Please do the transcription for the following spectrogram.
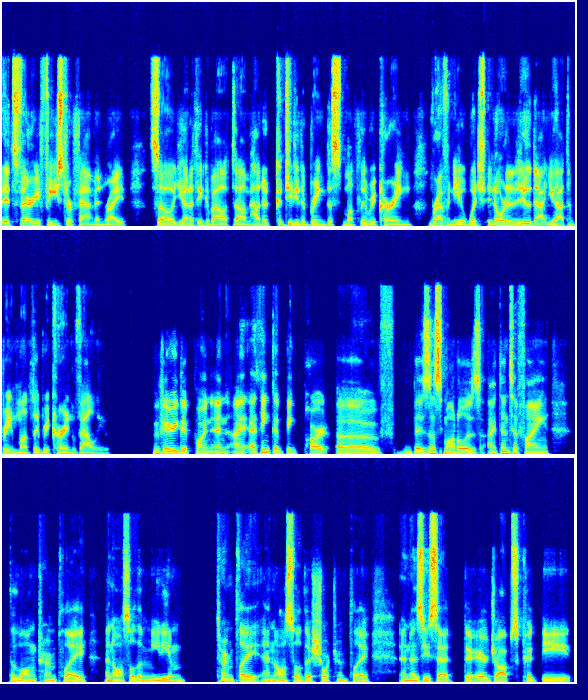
it's very feast or famine, right? So you got to think about um, how to continue to bring this monthly recurring revenue. Which in order to do that, you have to bring monthly recurring value value. Very good point. And I, I think a big part of business model is identifying the long term play and also the medium term play and also the short term play. And as you said, the airdrops could be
